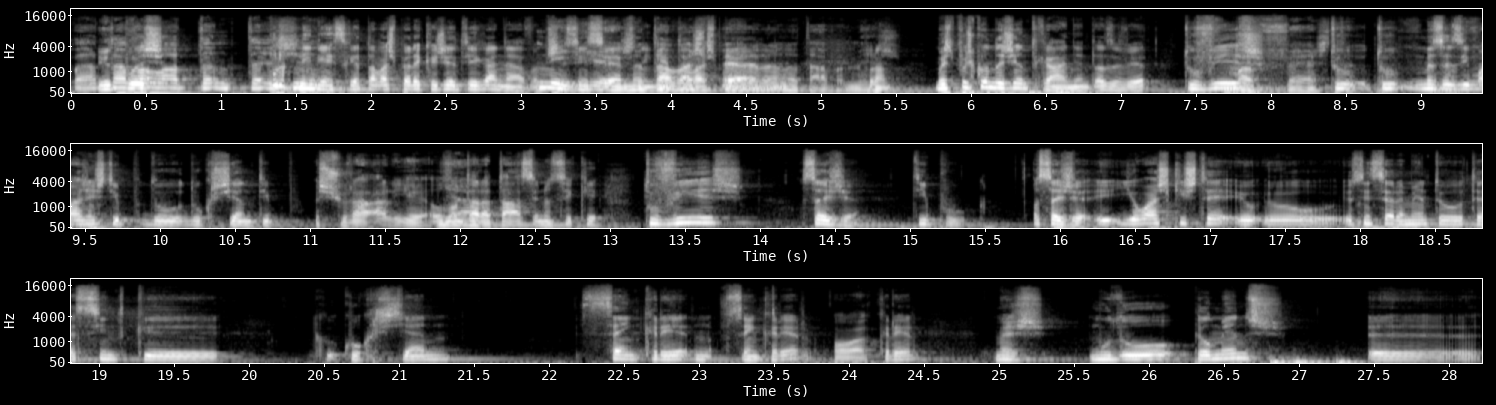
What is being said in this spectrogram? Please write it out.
pá, E estava lá tanta Porque gente. ninguém sequer estava à espera que a gente ia ganhar, vamos Ninguém, ser sinceros. não ninguém estava à espera, né? não estava mesmo. Pronto. Mas depois quando a gente ganha, estás a ver? Tu vês. Uma festa. Tu, tu- mas as imagens tipo, do, do Cristiano tipo, a chorar e a levantar Yeah. a taça e não sei o quê, tu vês, ou seja, tipo, ou seja, e eu acho que isto é, eu, eu, eu sinceramente eu até sinto que, que, que o Cristiano sem querer, sem querer ou a querer, mas mudou pelo menos eh,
